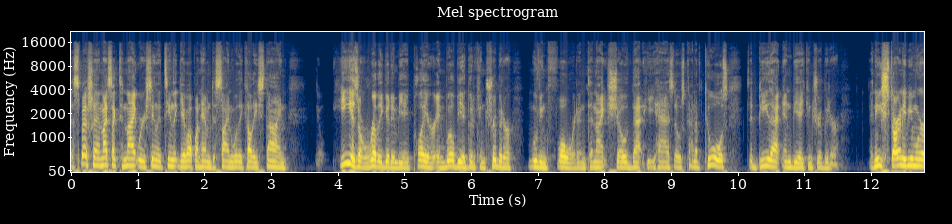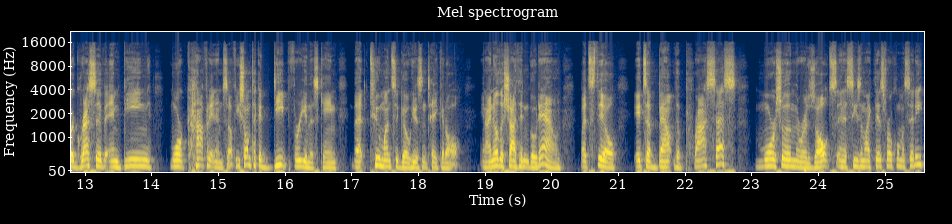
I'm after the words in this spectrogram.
especially on nights like tonight, where you're seeing the team that gave up on him to sign Willie Cauley Stein. He is a really good NBA player and will be a good contributor moving forward. And tonight showed that he has those kind of tools to be that NBA contributor. And he's starting to be more aggressive and being more confident in himself. You saw him take a deep three in this game that two months ago he doesn't take at all. And I know the shot didn't go down, but still, it's about the process more so than the results in a season like this for Oklahoma City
